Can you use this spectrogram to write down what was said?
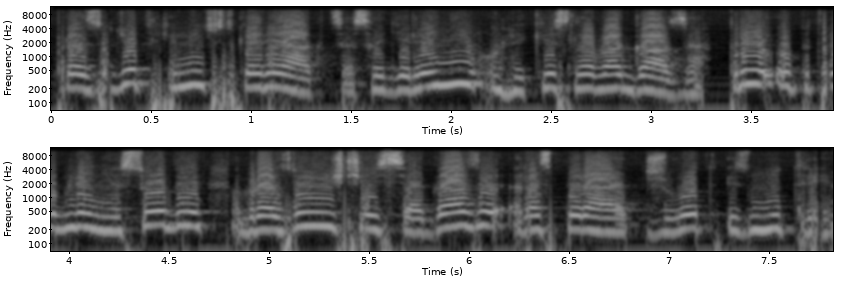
произойдет химическая реакция с выделением углекислого газа. При употреблении соды образующиеся газы распирают живот изнутри.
